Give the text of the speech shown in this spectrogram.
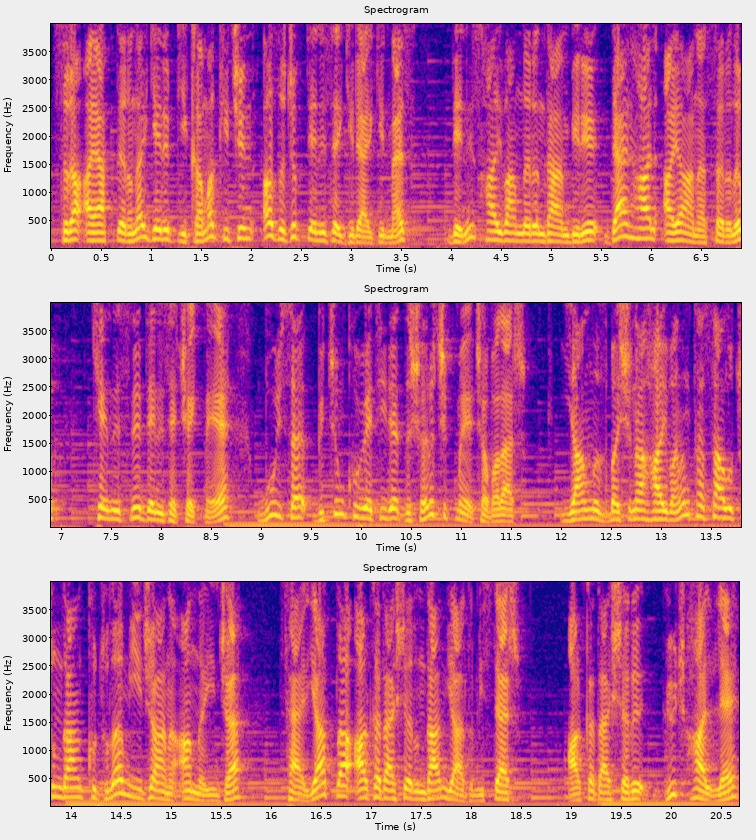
Sıra ayaklarına gelip yıkamak için azıcık denize girer girmez, deniz hayvanlarından biri derhal ayağına sarılıp kendisini denize çekmeye, bu ise bütün kuvvetiyle dışarı çıkmaya çabalar. Yalnız başına hayvanın tasallutundan kurtulamayacağını anlayınca feryatla arkadaşlarından yardım ister. Arkadaşları güç halle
